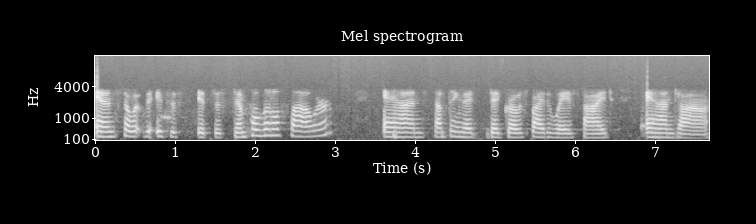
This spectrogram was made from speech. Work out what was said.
And so it, it's a it's a simple little flower, and something that that grows by the wayside, and uh,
